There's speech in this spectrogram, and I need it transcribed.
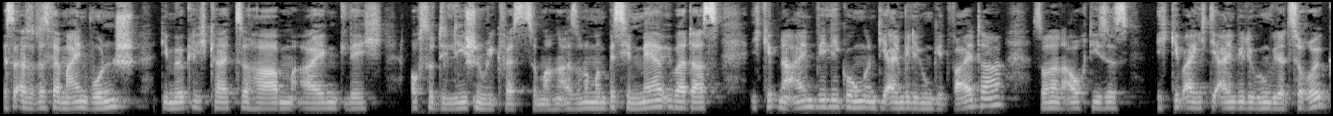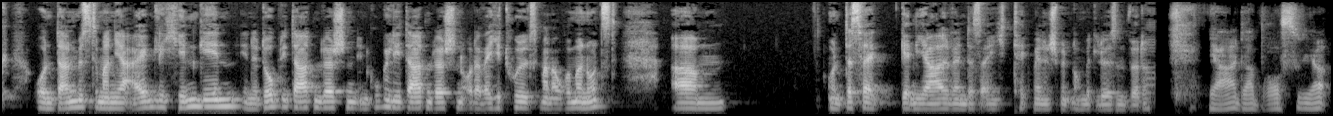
ist, also das wäre mein Wunsch, die Möglichkeit zu haben, eigentlich auch so Deletion Requests zu machen. Also nochmal ein bisschen mehr über das, ich gebe eine Einwilligung und die Einwilligung geht weiter, sondern auch dieses, ich gebe eigentlich die Einwilligung wieder zurück und dann müsste man ja eigentlich hingehen, in Adobe die Daten löschen, in Google die Daten löschen oder welche Tools man auch immer nutzt. Ähm, und das wäre genial, wenn das eigentlich Tech-Management noch mitlösen würde. Ja, da brauchst du ja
